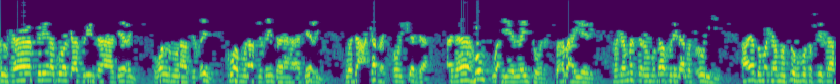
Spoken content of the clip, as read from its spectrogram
alkaafiriina kuwa kaafiriinta ha adeecin waalmunaafiqiin kuwa munaafiqiintana ha adeecin wadac ka tag oo iska daa adaahum waxyeelayntooda waxba ha yeelin marka masdaru mudaafun ilaa mafcuulihi aayaddu markaa mansuuq buu tafsiirkaas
